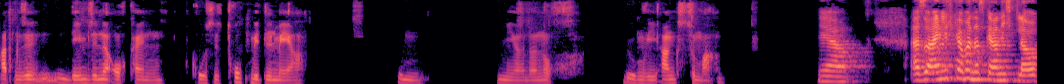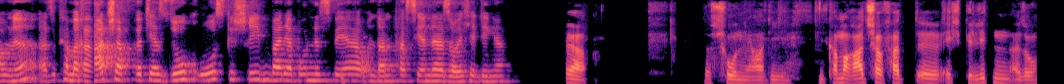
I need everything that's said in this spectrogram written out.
hatten sie in dem Sinne auch kein großes Druckmittel mehr um mir dann noch irgendwie Angst zu machen. Ja, also eigentlich kann man das gar nicht glauben, ne? Also Kameradschaft wird ja so groß geschrieben bei der Bundeswehr und dann passieren da solche Dinge. Ja, das schon, ja. Die, die Kameradschaft hat äh, echt gelitten. Also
